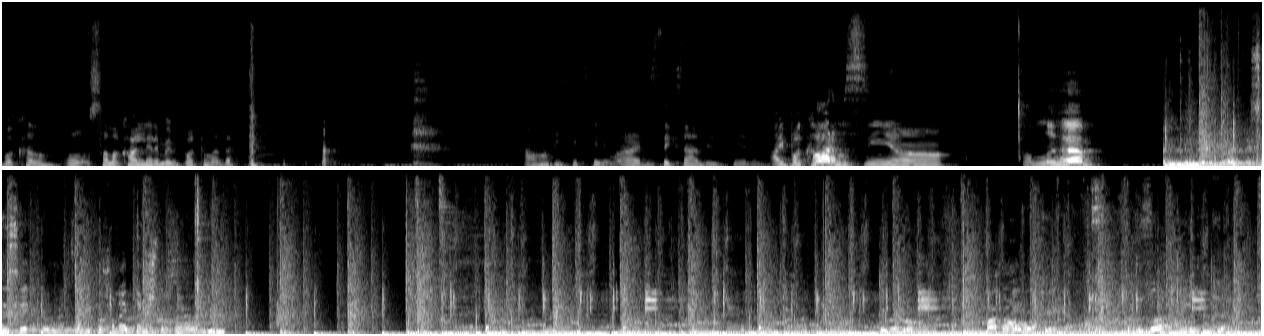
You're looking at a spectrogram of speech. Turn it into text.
Dur bakalım. O salak hallerime bir bakın hadi. Ama biz 80'i var. Biz 80'de izleyelim. Ay bakar mısın ya? Allah'ım. Sesi ekliyorum. Mikrofonu eklemiştik ya. Bak bir okey. Uzatmayayım mı?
